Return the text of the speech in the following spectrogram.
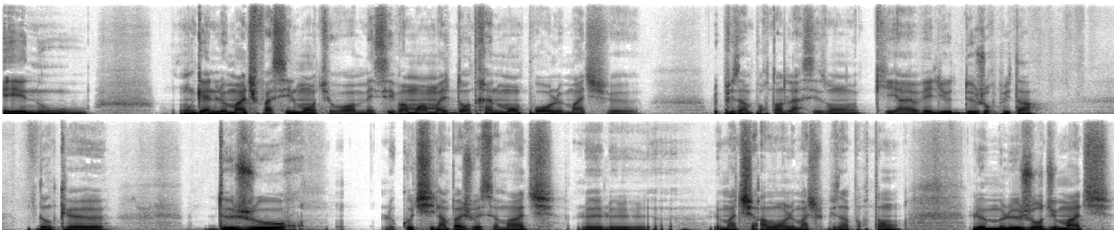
et nous on gagne le match facilement, tu vois, mais c'est vraiment un match d'entraînement pour le match euh, le plus important de la saison qui avait lieu deux jours plus tard. Donc, euh, deux jours, le coach, il n'a pas joué ce match, le, le, match avant le match le plus important. Le, le jour du match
